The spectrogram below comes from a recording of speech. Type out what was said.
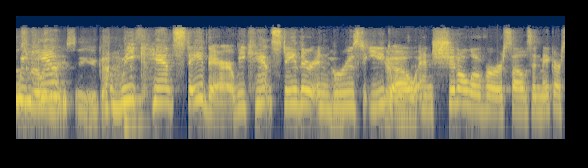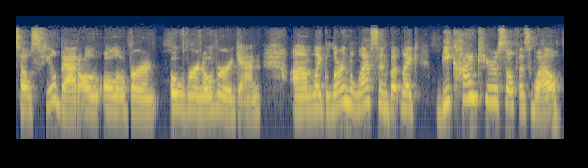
We really can't- nice you guys. we can't stay there. We can't stay there in bruised ego and shit all over ourselves and make ourselves feel bad all, all over and over and over again. Um, like learn the lesson, but like be kind to yourself as well.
